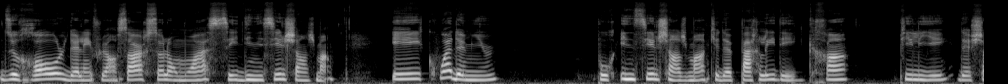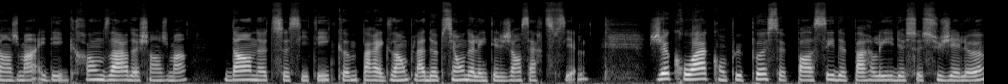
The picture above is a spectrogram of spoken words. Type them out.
du rôle de l'influenceur, selon moi, c'est d'initier le changement. Et quoi de mieux pour initier le changement que de parler des grands piliers de changement et des grandes aires de changement dans notre société, comme par exemple l'adoption de l'intelligence artificielle. Je crois qu'on ne peut pas se passer de parler de ce sujet-là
